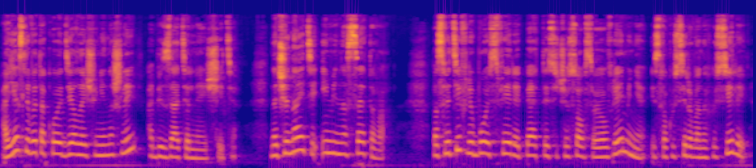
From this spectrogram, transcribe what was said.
А если вы такое дело еще не нашли, обязательно ищите. Начинайте именно с этого, Посвятив любой сфере 5000 часов своего времени и сфокусированных усилий,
